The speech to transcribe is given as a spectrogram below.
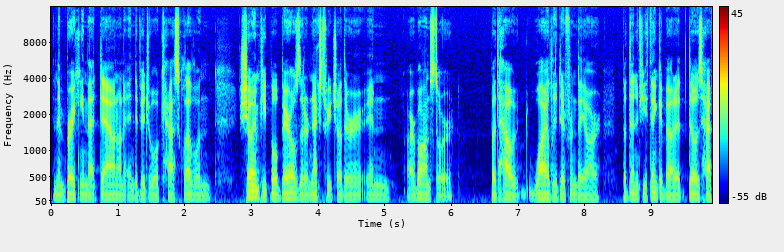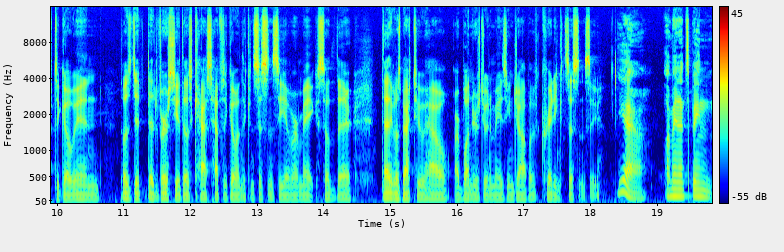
and then breaking that down on an individual cask level and showing people barrels that are next to each other in our bond store but how wildly different they are but then if you think about it those have to go in those di- the diversity of those casks have to go in the consistency of our make so there that goes back to how our blenders do an amazing job of creating consistency Yeah. I mean, it's been,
